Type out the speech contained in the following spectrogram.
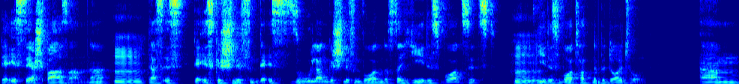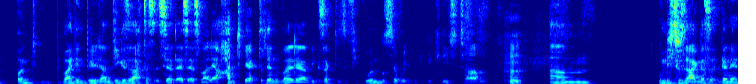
der ist sehr sparsam, ne? Hm, Das ist, der ist geschliffen, der ist so lang geschliffen worden, dass da jedes Wort sitzt. hm, Jedes Wort hat eine Bedeutung. Ähm, und bei den Bildern, wie gesagt, das ist ja, da ist erstmal ja Handwerk drin, weil der, wie gesagt, diese Figuren muss ja wohl irgendwie geknetet haben. hm. Ähm, um nicht zu sagen, dass wenn er,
